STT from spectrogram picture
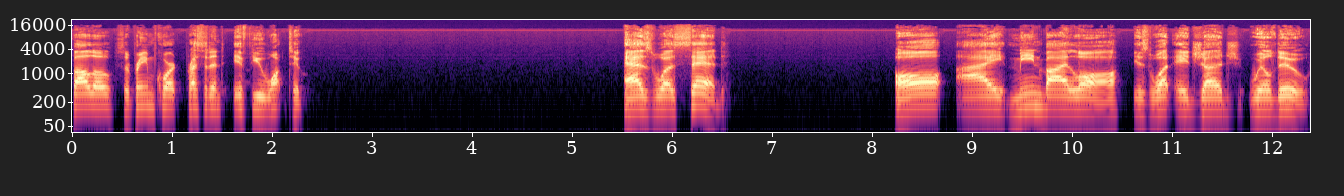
follow Supreme Court precedent if you want to. As was said, all I mean by law is what a judge will do.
